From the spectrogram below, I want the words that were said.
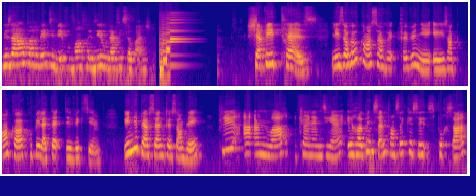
nous allons parler du livre Vendredi ou la vie sauvage. Chapitre 13. Les Orocs sont re- revenus et ils ont encore coupé la tête des victimes. Une des personnes ressemblait Plus à un noir qu'un indien et Robinson pensait que c'est pour ça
